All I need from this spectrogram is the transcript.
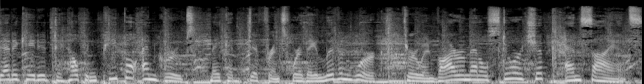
dedicated to helping people and groups make a difference where they live and work through environmental stewardship and science.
